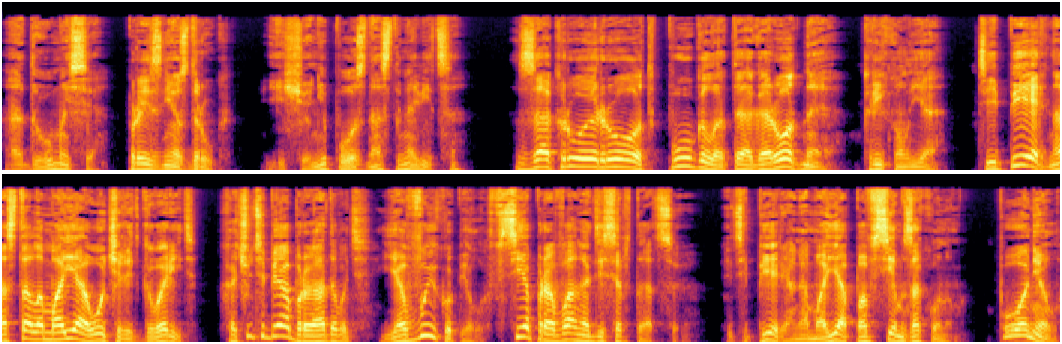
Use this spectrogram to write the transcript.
«Одумайся», — произнес друг. «Еще не поздно остановиться». «Закрой рот, пугало ты огородное!» — крикнул я. «Теперь настала моя очередь говорить. Хочу тебя обрадовать. Я выкупил все права на диссертацию. И теперь она моя по всем законам. Понял,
